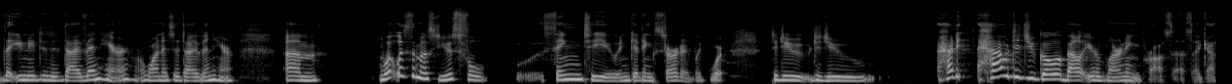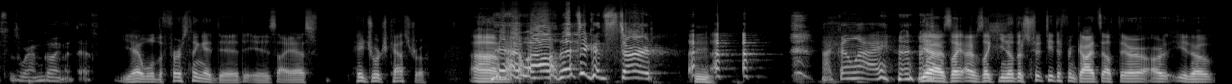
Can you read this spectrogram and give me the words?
that you needed to dive in here or wanted to dive in here, um, what was the most useful thing to you in getting started? Like, what did you did you how did how did you go about your learning process? I guess is where I'm going with this. Yeah, well, the first thing I did is I asked, "Hey, George Castro." Um, yeah, well, that's a good start. Not gonna lie. yeah, it's like I was like, you know, there's 50 different guides out there. Are you know,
